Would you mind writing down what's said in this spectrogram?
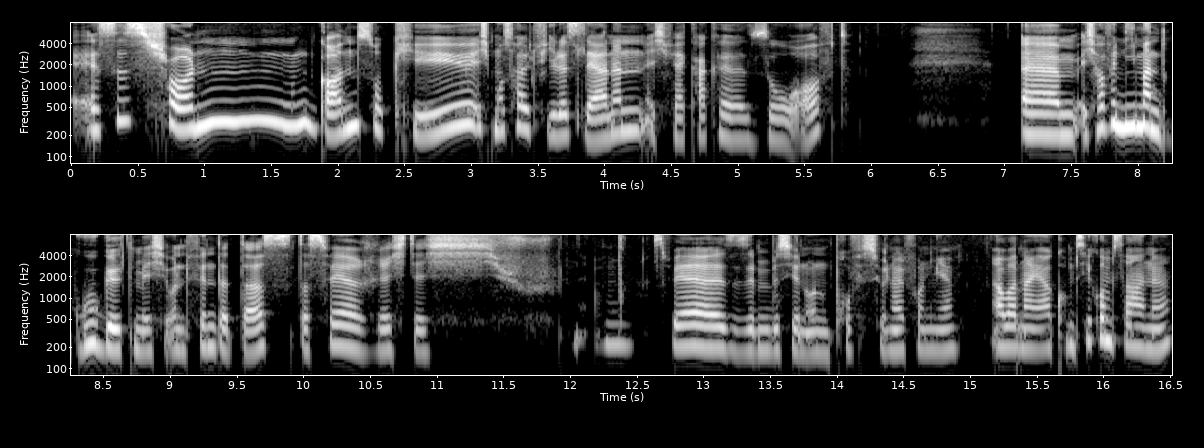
es ist schon ganz okay. Ich muss halt vieles lernen. Ich verkacke so oft. Ähm, ich hoffe, niemand googelt mich und findet das. Das wäre richtig. Das wäre ein bisschen unprofessionell von mir. Aber naja, komm sie, komm sa, ne?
